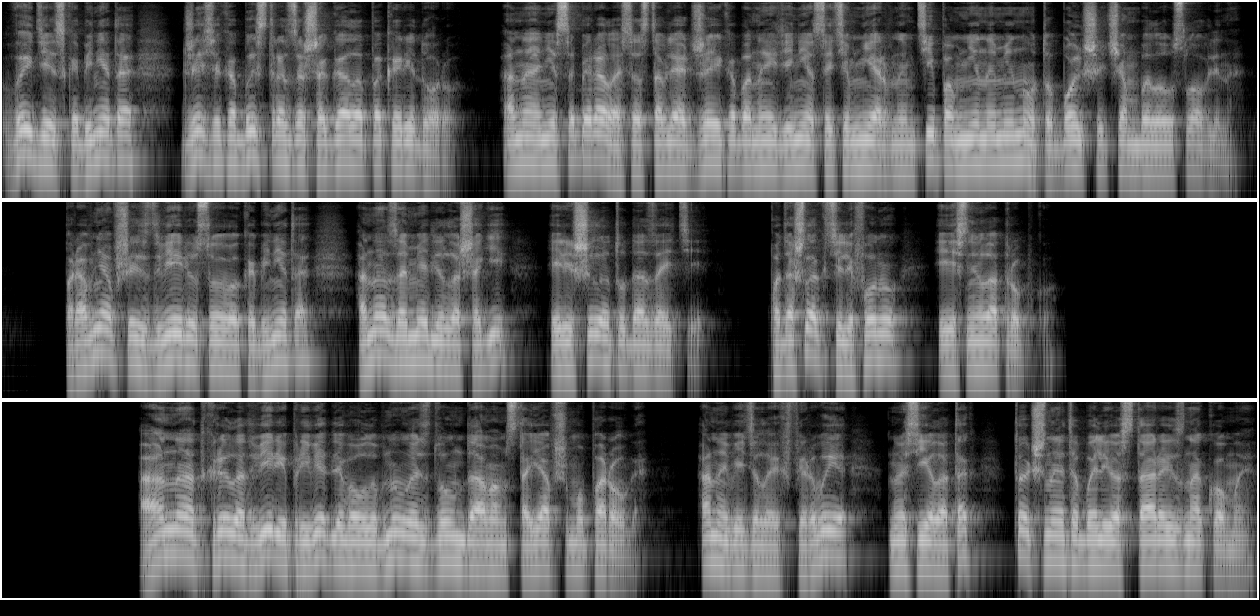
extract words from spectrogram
Выйдя из кабинета, Джессика быстро зашагала по коридору. Она не собиралась оставлять Джейкоба наедине с этим нервным типом ни на минуту больше, чем было условлено. Поравнявшись с дверью своего кабинета, она замедлила шаги и решила туда зайти. Подошла к телефону и сняла трубку. Анна открыла дверь и приветливо улыбнулась двум дамам, стоявшим у порога. Она видела их впервые, но съела так, точно это были ее старые знакомые.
